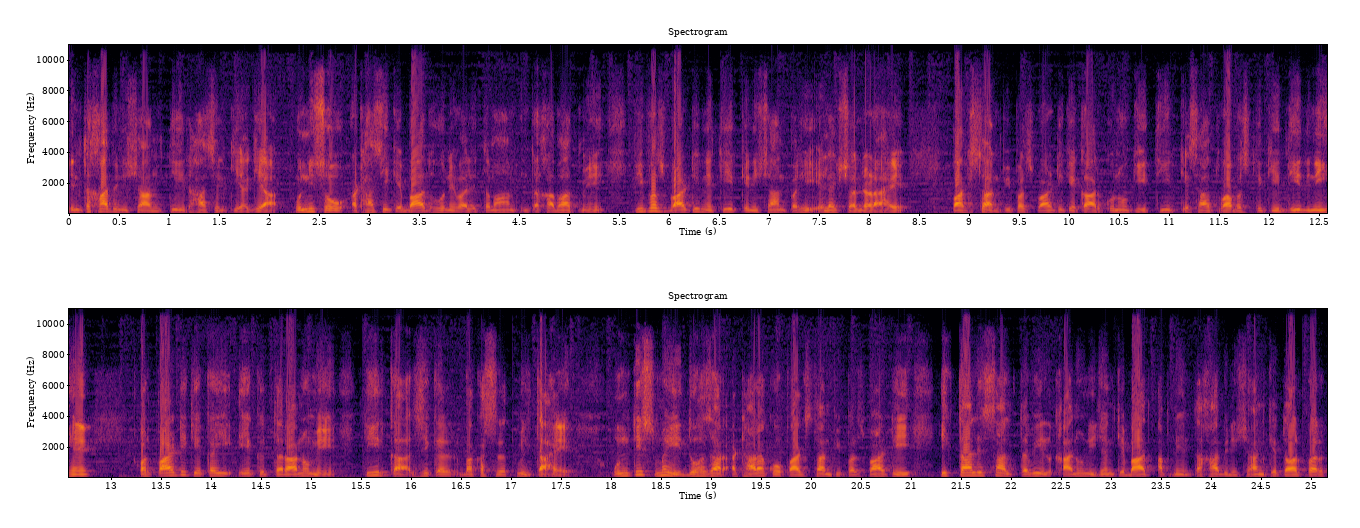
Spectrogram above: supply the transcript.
इंतबी निशान तीर हासिल किया गया। उन्नीस सौ अठासी के बाद होने वाले तमाम इंतबात में पीपल्स पार्टी ने तीर के निशान पर ही इलेक्शन लड़ा है। पाकिस्तान पीपल्स पार्टी के कारकुनों की तीर के साथ वाबस्तगी दीदनी है और पार्टी के कई एक तरानों में तीर का ज़िक्र बकसरत मिलता है। 29 मई 2018 को पाकिस्तान पीपल्स पार्टी 41 साल तवील कानूनी जंग के बाद अपने इंतबी निशान के तौर पर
